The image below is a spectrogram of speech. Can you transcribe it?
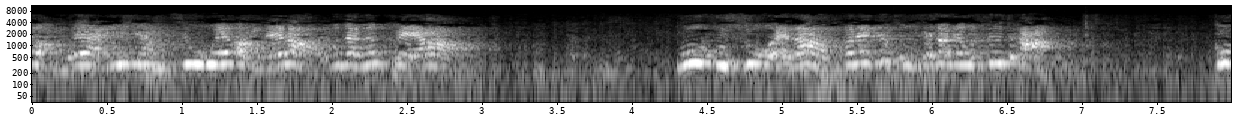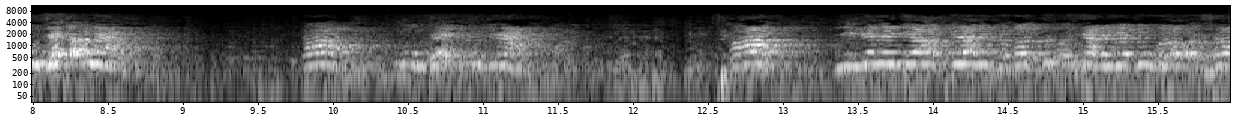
网贷啊，有两我还网了，我哪能摆啊？我不说还了，本来是公车上的，我收他。共产党的？啊，共产主义啊？啊，你在这家就让你搞么下人家比我让我知了，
